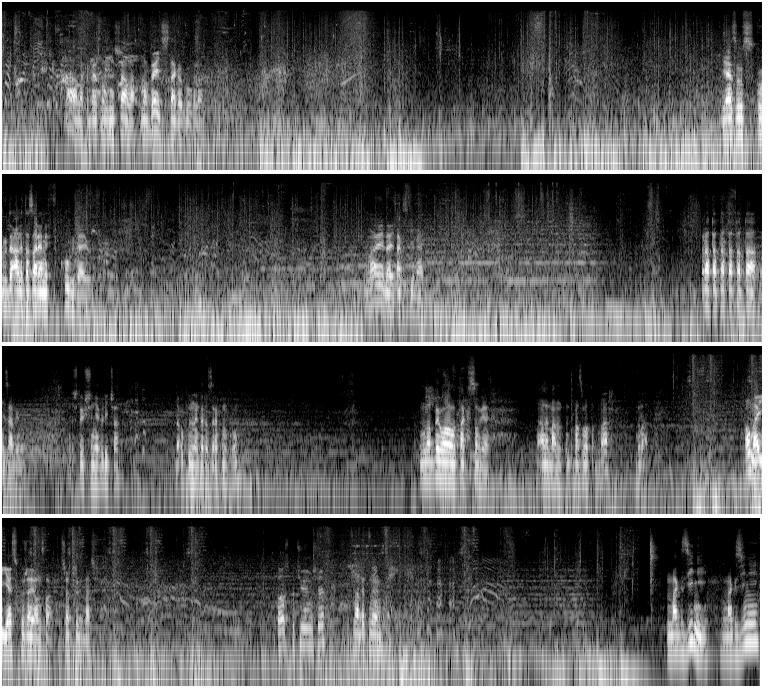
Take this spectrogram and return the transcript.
Stać! Ani kroku dalej! A, ona chyba jest niezniszczalna. No wyjdź z tego gówna. Jezus, kurde, ale ta Zarya mnie wkurwia już. No idę i tak zginę. Ra ta ta ta ta ta i zabił mnie. Zresztą już się nie wlicza do ogólnego rozrachunku. No było tak sobie. Ale mam dwa złoto. Dwa? Dwa. Ona i jest wkurzająca, trzeba przyznać. O, spociłem się? Nawet nie. Magzini. Magzini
